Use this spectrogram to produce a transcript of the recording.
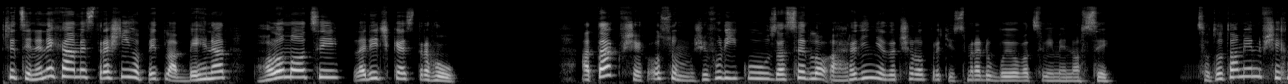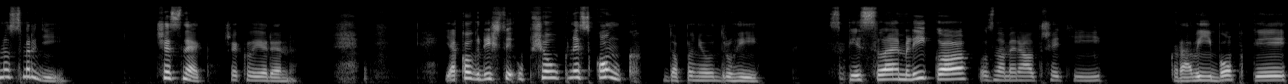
Přeci nenecháme strašního pytla vyhnat v holomóci ledičké strhu. A tak všech osm živulíků zasedlo a hrdině začalo proti smradu bojovat svými nosy. Co to tam jen všechno smrdí? Česnek, řekl jeden. Jako když si upšoukne skong, doplnil druhý. Skyslé mlíko, poznamenal třetí. Kraví bobky,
